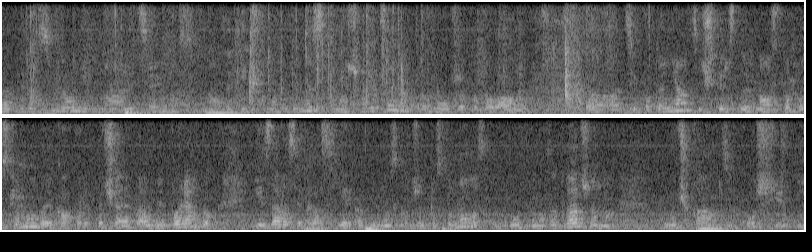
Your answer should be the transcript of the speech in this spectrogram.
на 12 мільйонів на ліцей у нас на закінчення будівництва нашого ліцею. Ми вже подавали е, ці подання. Це 419 постанова, яка передбачає певний порядок. І зараз якраз є Кабміновська вже постанова, буде вона затверджена. Ми чекаємо цих коштів і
